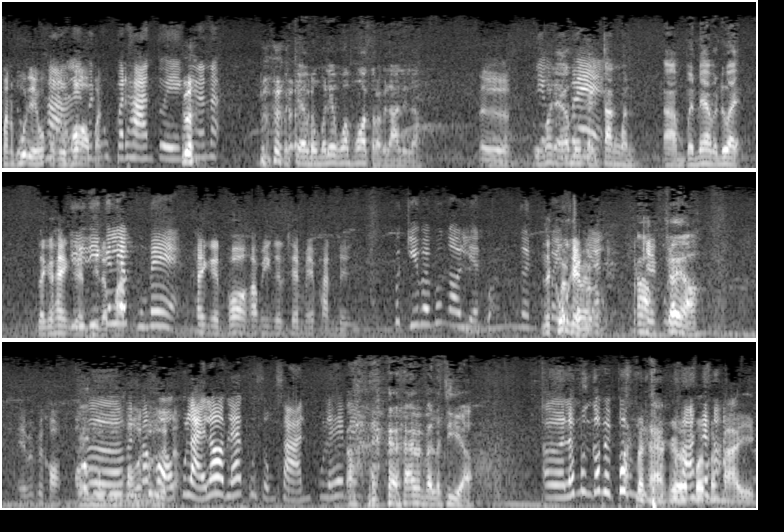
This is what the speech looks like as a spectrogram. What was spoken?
มันพูดเองว่ากูหาคืออะไรพ่อเป็มันนอุปทานตัวเองแค่นั้นน่ะมาเจอมึงมาเรียกว่าพ่อตลอดเวลาเลยเหรอเออกูเข้าใจว่ามึงแต่งตั้งมันอ่ามึงเป็นแม่มันด้วย แล้วก็ให้อเงิยู่นดีทีๆละก็พัเรียนกกูแม่ให้เงินพ่อครับมีเงินใช้ไหมพันหนึ่ง เมื่อกี้มันเพิ่งเอาเหรียญเงินกูแล้วไปกูเห็นเหมันรียญมันอ้าวเก๊กใช่เหรอ เอ้ยไม่ไปขอเออมันมาขอกูหลายรอบแล้วกูสงสารกูเลยให้อะแม่งให้มันไปละทีเหรอเออแล้วมึงก็ไปปล้นปัญหาคือมันปล้นมามันมาอีก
